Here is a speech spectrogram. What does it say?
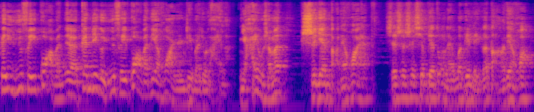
跟于飞挂完呃，跟这个于飞挂完电话，人这边就来了。你还有什么时间打电话呀？是是是，先别动，来，我给磊哥打个电话。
